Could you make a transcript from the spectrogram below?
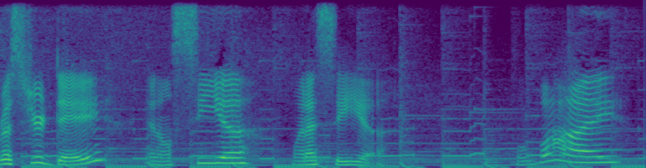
rest of your day. And I'll see ya when I see ya. Bye-bye!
